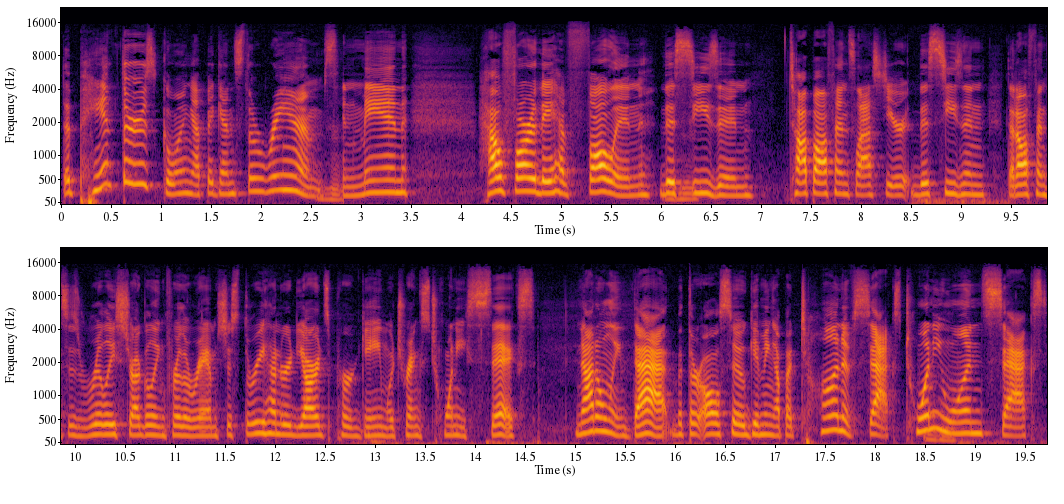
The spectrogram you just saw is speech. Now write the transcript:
The Panthers going up against the Rams. Mm-hmm. And man, how far they have fallen this mm-hmm. season. Top offense last year. This season, that offense is really struggling for the Rams, just 300 yards per game, which ranks 26. Not only that, but they're also giving up a ton of sacks 21 sacks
